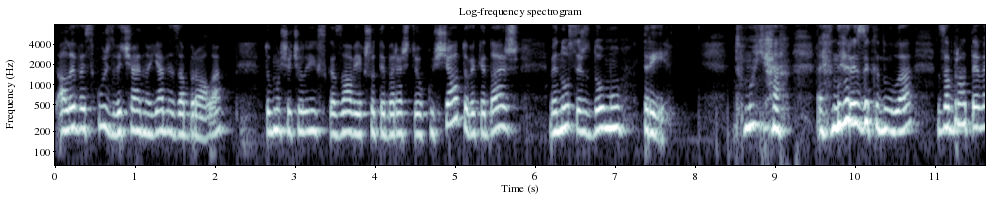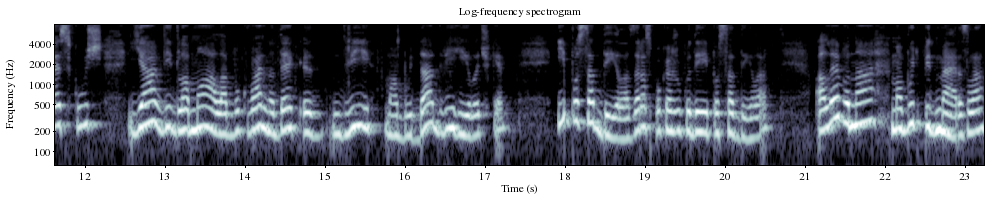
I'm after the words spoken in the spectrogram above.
але весь кущ, звичайно, я не забрала, тому що чоловік сказав, якщо ти береш цього куща, то викидаєш, виносиш з дому три. Тому я не ризикнула забрати весь кущ. Я відламала буквально е, дві, мабуть, да, дві гілочки і посадила. Зараз покажу, куди її посадила. Але вона, мабуть, підмерзла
